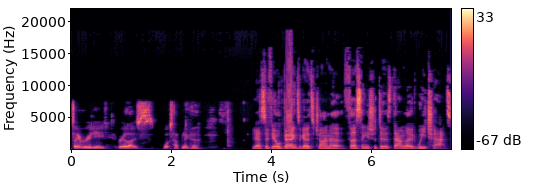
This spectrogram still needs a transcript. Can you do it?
don't really realize what's happening here. Yes, if you're going to go to China, first thing you should do is download WeChat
